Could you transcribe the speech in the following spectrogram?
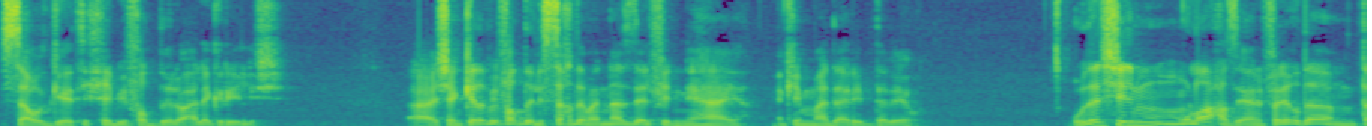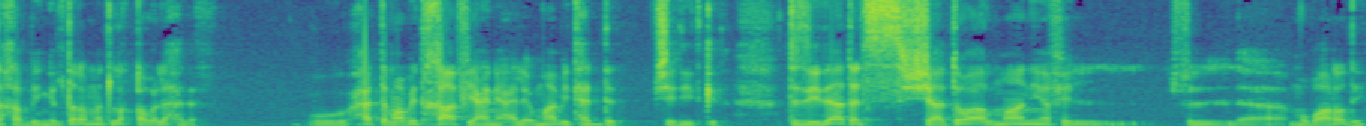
ساوث جيت يحب يفضله على جريليش. آه عشان كده بيفضل يستخدم الناس ديل في النهاية لكن ما داري يبدأ بيه. وده الشيء الملاحظ يعني الفريق ده منتخب إنجلترا ما تلقى ولا هدف. وحتى ما بتخاف يعني عليه وما بيتهدد شديد كده. التسديدات اللي شاتوها ألمانيا في في المباراة دي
